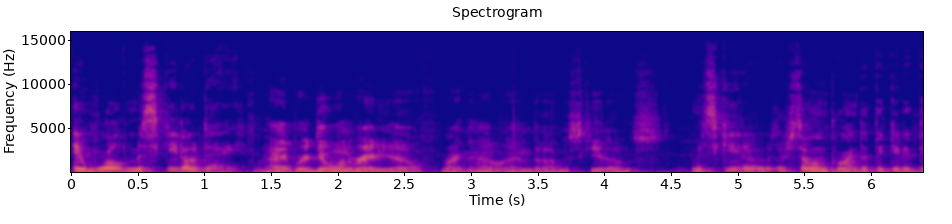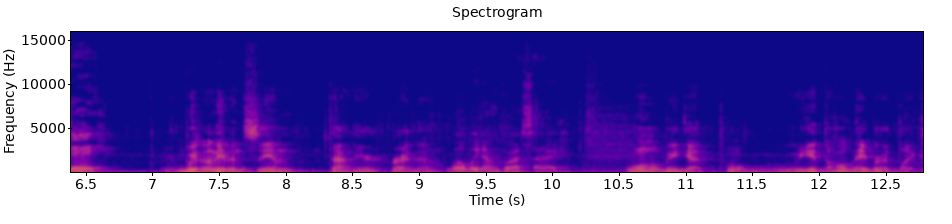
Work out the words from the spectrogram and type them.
and World Mosquito Day. Hey, we're doing radio right now, and uh, mosquitoes. Mosquitoes are so important that they get a day. We don't even see them down here right now. Well, we don't go outside. Well, we get well, we get the whole neighborhood like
